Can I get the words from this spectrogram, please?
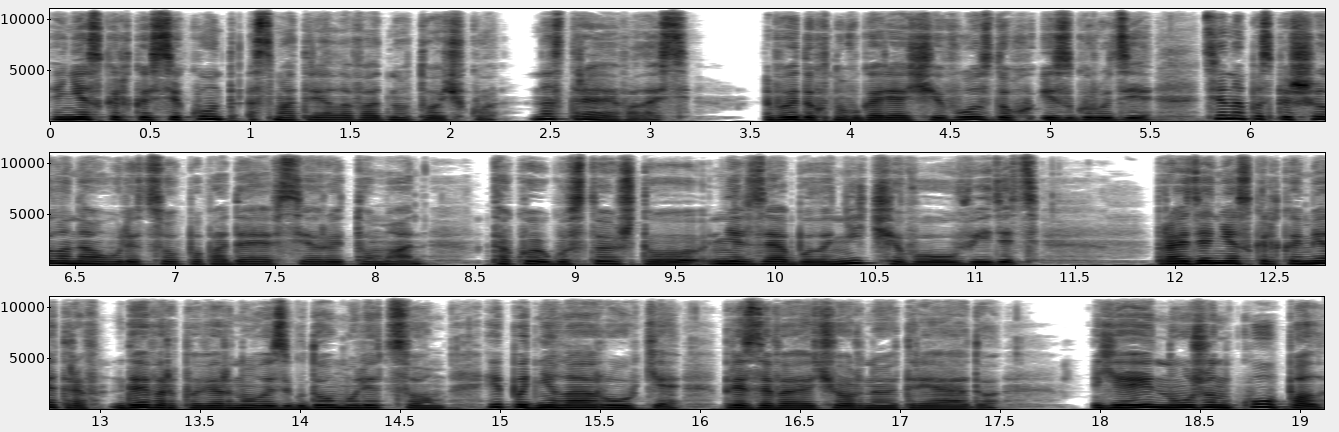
и несколько секунд смотрела в одну точку, настраивалась. Выдохнув горячий воздух из груди, Тина поспешила на улицу, попадая в серый туман, такой густой, что нельзя было ничего увидеть. Пройдя несколько метров, Девер повернулась к дому лицом и подняла руки, призывая черную триаду. Ей нужен купол.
